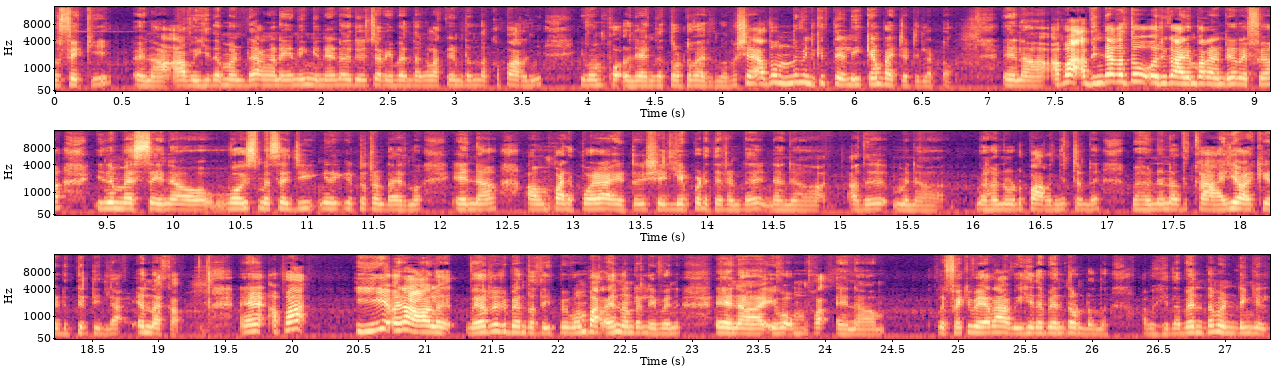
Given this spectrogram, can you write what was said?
റിഫയ്ക്ക് ആ അവിഹിതമുണ്ട് അങ്ങനെയാണ് ഇങ്ങനെയാണ് ഒരു ചെറിയ ബന്ധങ്ങളൊക്കെ ഉണ്ടെന്നൊക്കെ പറഞ്ഞ് ഇവൻ രംഗത്തോട്ട് വരുന്നത്. പക്ഷേ അതൊന്നും എനിക്ക് തെളിയിക്കാൻ പറ്റത്തില്ല കേട്ടോ എന്നാ അപ്പോൾ അതിന്റെ അകത്ത് ഒരു കാര്യം പറയണ്ടേ റിഫ ഇതിന് മെസ്സേജ് വോയിസ് മെസ്സേജ് ഇങ്ങനെ കിട്ടിട്ടുണ്ടായിരുന്നു എന്നാ അവൻ പലപ്പോഴായിട്ട് ശല്യപ്പെടുത്തിയിട്ടുണ്ട്. ഞാൻ അത് പിന്നെ മെഹനോട് പറഞ്ഞിട്ടുണ്ട്. മെഹനോട് അത് കാര്യമാക്കി എടുത്തിട്ടില്ല എന്നൊക്കെ. അപ്പം ഈ ഒരാൾ വേറൊരു ബന്ധത്തിൽ ഇപ്പോൾ ഇവൻ പറയുന്നുണ്ടല്ലോ ഇവൻ എന്നാ ഇവൻ എന്നാ റിഫയ്ക്ക് വേറെ അവിഹിത ബന്ധമുണ്ടെന്ന്. അവിഹിത ബന്ധമുണ്ടെങ്കിൽ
